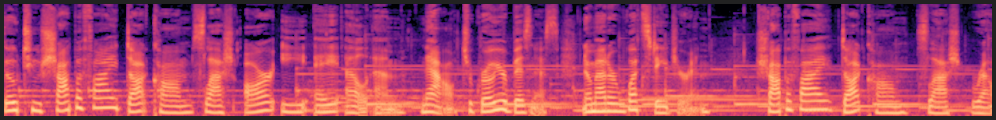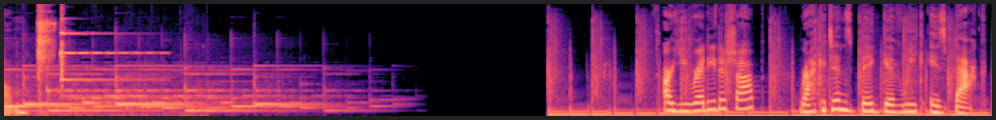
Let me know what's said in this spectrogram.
Go to shopify.com slash R-E-A-L-M now to grow your business, no matter what stage you're in. Shopify.com slash realm. Are you ready to shop? Rakuten's Big Give Week is back.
